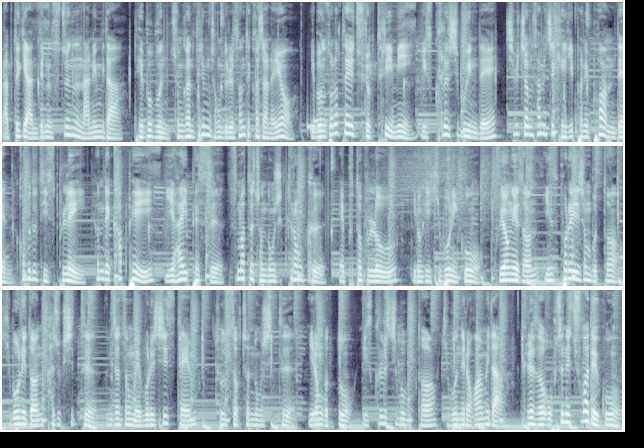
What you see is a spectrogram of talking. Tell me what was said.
납득이 안 되는 수준은 아닙니다. 대부분 중간 트림 정도를 선택하잖아요. 이번 소나타의 주력 트림이 익스클루시브인데 12.3인치 계기판이 포함된 커브드 디스플레이, 현대 카페이, 이 하이패스, 스마트 전동식 트렁크, 애프터 블로우 이런 게 기본이고 구형에선 인스퍼레이션부터 기본이던 가죽 시트, 운전석 메모리 시스템, 조수석 전동 시트 이런 것도 익스클루시브부터 기본이라고 합니다. 그래서 옵션 이 추가되고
